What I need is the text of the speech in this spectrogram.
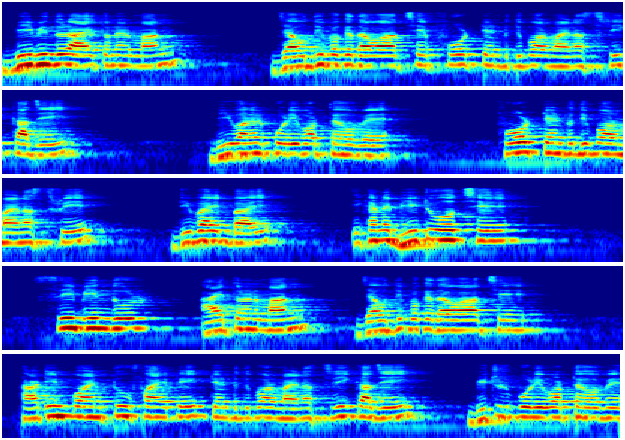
বি বিন্দুর আয়তনের মান, যা উদ্দীপকে দেওয়া আছে four ten to the power minus three কাজেই ভি ওয়ানের পরিবর্তে হবে four ten to the power minus three divide by এখানে ভি টু হচ্ছে সি বিন্দুর আয়তনের মান, যা উদ্দীপকে দেওয়া আছে thirteen point two five eight ten to the power minus three কাজেই ভি টুর পরিবর্তে হবে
